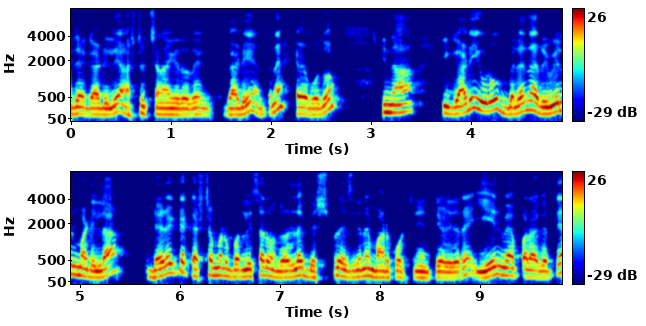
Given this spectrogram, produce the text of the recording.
ಇದೆ ಗಾಡಿಲಿ ಅಷ್ಟು ಚೆನ್ನಾಗಿರೋದೇ ಗಾಡಿ ಅಂತಾನೆ ಹೇಳ್ಬೋದು. ಇನ್ನು ಈ ಗಾಡಿ ಇವರು ಬೆಲೆನ ರಿವೀಲ್ ಮಾಡಿಲ್ಲ. ಡೈರೆಕ್ಟಾಗಿ ಕಸ್ಟಮರ್ ಬರಲಿ ಸರ್ ಒಂದು ಒಳ್ಳೆ ಬೆಸ್ಟ್ ಪ್ರೈಸ್ಗೆ ಮಾಡ್ಕೊಡ್ತೀನಿ ಅಂತ ಹೇಳಿದರೆ ಏನು ವ್ಯಾಪಾರ ಆಗುತ್ತೆ?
